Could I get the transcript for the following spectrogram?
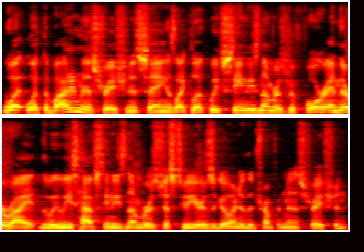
what what the Biden administration is saying is like, look, we've seen these numbers before, and they're right. We have seen these numbers just two years ago under the Trump administration.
